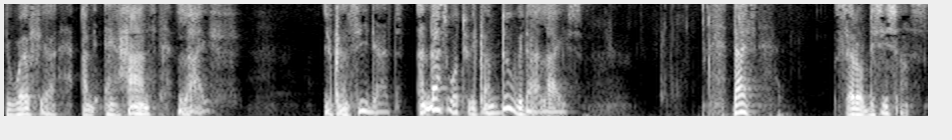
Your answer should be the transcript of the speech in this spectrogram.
the welfare, and enhance life. You can see that. And that's what we can do with our lives. That's set of decisions.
